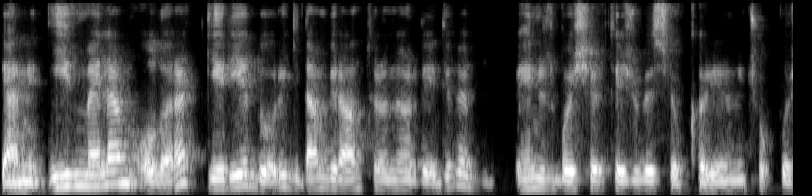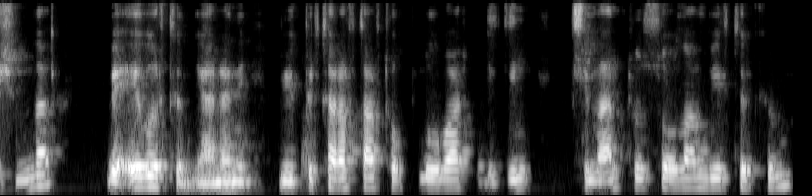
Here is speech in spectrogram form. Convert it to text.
Yani ivmelem olarak geriye doğru giden bir antrenördeydi ve henüz başarı tecrübesi yok. Kariyerinin çok başında ve Everton yani hani büyük bir taraftar topluluğu var. Ligin çimentosu olan bir takım.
